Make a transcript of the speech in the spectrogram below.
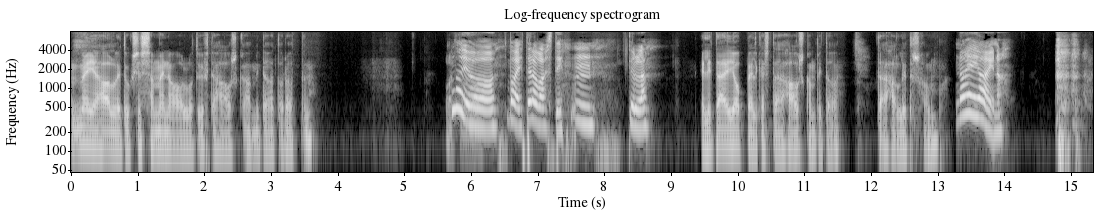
meidän hallituksessa meno ollut yhtä hauskaa, mitä olet odottanut? No joo, vaihtelevasti. Mm, kyllä. Eli tämä ei ole pelkästään hauskanpitoa, tämä hallitushomma. No ei aina.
